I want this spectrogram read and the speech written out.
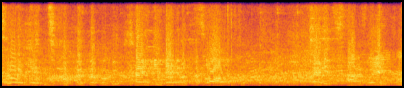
这么严重的东西，很严重，非常严重。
